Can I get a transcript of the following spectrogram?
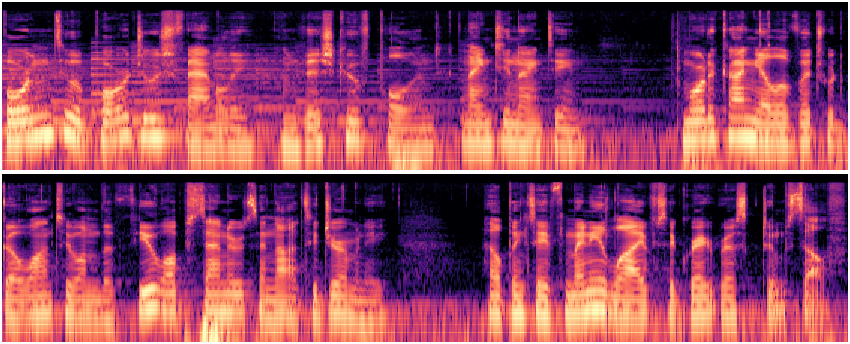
Born into a poor Jewish family in Vyshkov, Poland, 1919, Mordecai Anielewicz would go on to one of the few upstanders in Nazi Germany, helping save many lives at great risk to himself.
